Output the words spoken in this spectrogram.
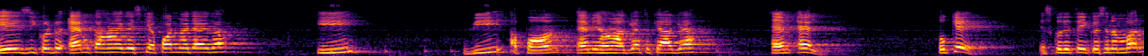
A is equal to M कहाँ आएगा? इसके अपॉन में आ जाएगा। ई वी अपॉन एम यहाँ आ गया तो क्या आ गया? एम एल ओके इसको देते हैं इक्वेशन नंबर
